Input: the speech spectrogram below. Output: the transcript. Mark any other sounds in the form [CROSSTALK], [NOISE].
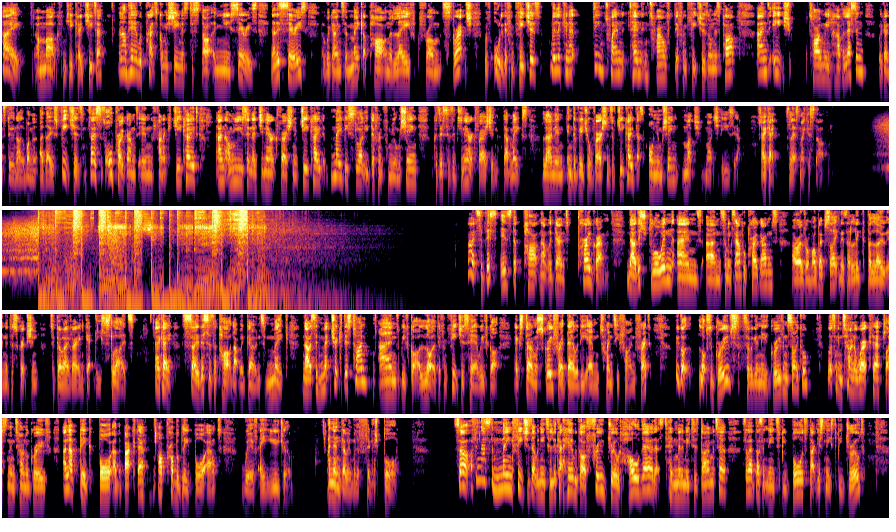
Hi, I'm Marc from G-Code Tutor and I'm here with Practical Machinist to start a new series. Now this series uh, we're going to make a part on a lathe from scratch with all the different features. We're looking at 10, 10 and 12 different features on this part and each time we have a lesson, we're going to do another one of those features. So this is all programmed in FANUC G-code, and I'm using a generic version of G-code. It may be slightly different from your machine, because this is a generic version that makes learning individual versions of G-code that's on your machine much, much easier. Okay, so let's make a start. Right, so this is the part that we're going to program. Now this drawing and um, some example programs are over on my website. There's a link below in the description to go over and get these slides. Okay, so this is the part that we're going to make. Now it's in metric this time, and we've got a lot of different features here. We've got external screw thread there with the M20 fine thread. We've got lots of grooves, so we're going to need a grooving cycle. We've got some internal work there, plus an internal groove. And that big bore at the back there, I'll probably bore out with a U-drill. And then go in with a finished bore. So I think that's the main features that we need to look at here. We've got a through drilled hole there, that's 10 millimeters diameter. So that doesn't need to be bored, that just needs to be drilled.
